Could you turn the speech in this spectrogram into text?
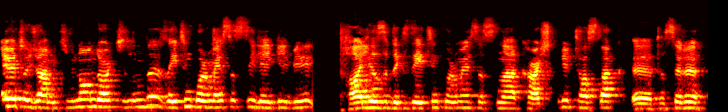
Evet hocam 2014 yılında zeytin koruma yasası ile ilgili bir hali hazırdaki zeytin koruma yasasına karşı bir taslak e, tasarı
